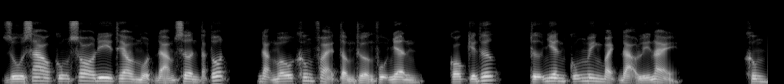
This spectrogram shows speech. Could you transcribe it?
dù sao cũng so đi theo một đám sơn tặc tốt, đặng mẫu không phải tầm thường phụ nhân, có kiến thức, tự nhiên cũng minh bạch đạo lý này. Không,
